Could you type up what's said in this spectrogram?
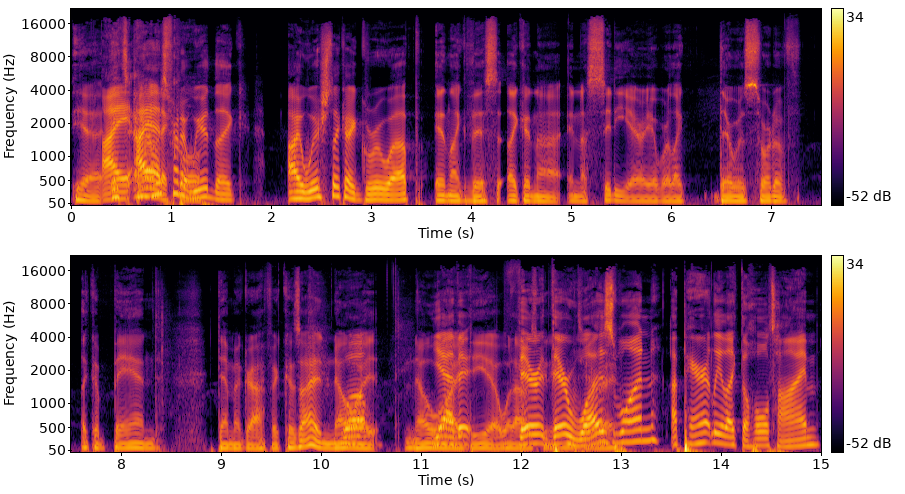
Yeah, I- it's- I had always find cool- it weird. Like, I wish like I grew up in like this, like in a in a city area where like there was sort of like a band demographic because I had no Well, I, no yeah, there- idea what I there was there into, was right? one apparently like the whole time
